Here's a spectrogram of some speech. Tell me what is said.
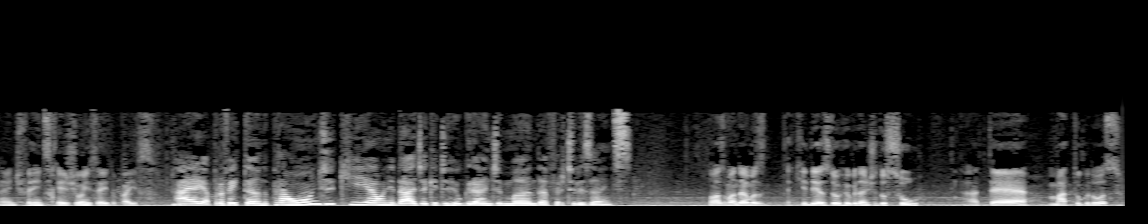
né, em diferentes regiões aí do país. Ah, e aproveitando, para onde que a unidade aqui de Rio Grande manda fertilizantes? Nós mandamos aqui desde o Rio Grande do Sul até Mato Grosso,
